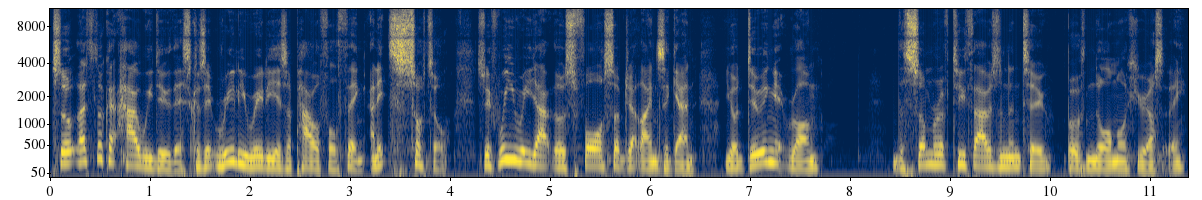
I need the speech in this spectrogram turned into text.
So let's look at how we do this because it really, really is a powerful thing and it's subtle. So if we read out those four subject lines again, you're doing it wrong, the summer of 2002, both normal curiosity,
